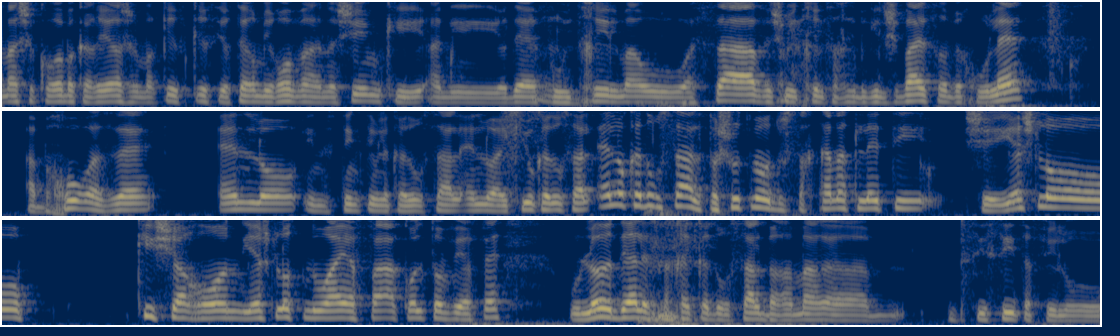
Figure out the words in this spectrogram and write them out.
מה, שקורה בקריירה של מרכיז קריס יותר מרוב האנשים, כי אני יודע איפה הוא התחיל, מה הוא עשה, ושהוא התחיל לשחק בגיל 17 וכולי. הבחור הזה, אין לו אינסטינקטים לכדורסל, אין לו איי-קיו כדורסל, אין לו כדורסל, פשוט מאוד, הוא שחקן אתלטי שיש לו כישרון, יש לו תנועה יפה, הכל טוב ויפה. הוא לא יודע לשחק כדורסל ברמה בסיסית אפילו,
